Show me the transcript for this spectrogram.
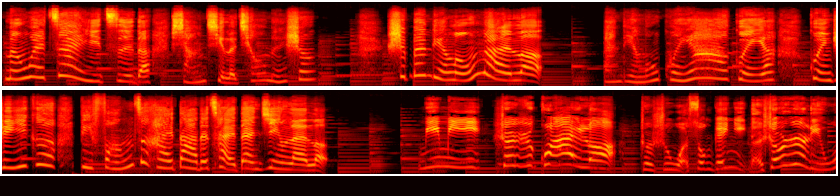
门外再一次的响起了敲门声，是斑点龙来了。点龙滚呀滚呀，滚着一个比房子还大的彩蛋进来了。咪咪，生日快乐！这是我送给你的生日礼物，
